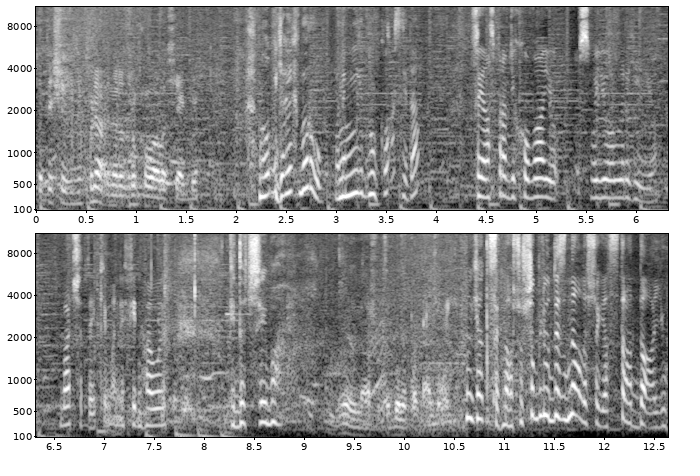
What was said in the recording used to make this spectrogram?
Та ти ще з окуляр не розрахувалася, якби. Ну, я їх беру. Вони мені ну, класні, так? Це я насправді ховаю свою алергію. Бачите, які в мене фінгали під очима. Це було. Ну як це нашу? Щоб люди знали, що я страдаю.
